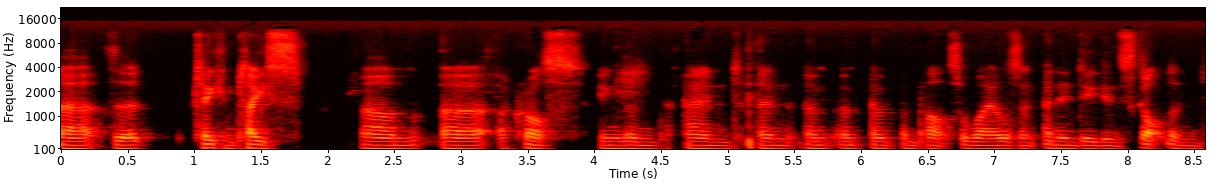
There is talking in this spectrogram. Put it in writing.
uh, that taking place um, uh, across England and and, um, um, and parts of Wales and, and, indeed in Scotland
